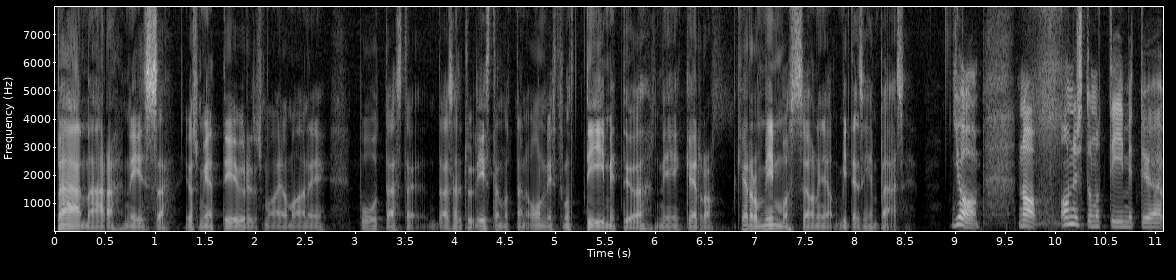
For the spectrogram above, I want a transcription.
päämäärä niissä, jos miettii yritysmaailmaa, niin puhut tästä, tai sä olet listannut tämän onnistunut tiimityö, niin kerro, kerro millaista se on ja miten siihen pääsee. Joo, no onnistunut tiimityö,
